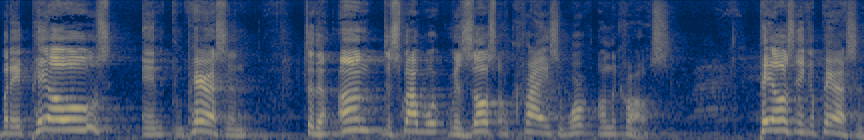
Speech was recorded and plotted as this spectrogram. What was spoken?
but it pales in comparison to the undescribable results of Christ's work on the cross. Pales in comparison.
